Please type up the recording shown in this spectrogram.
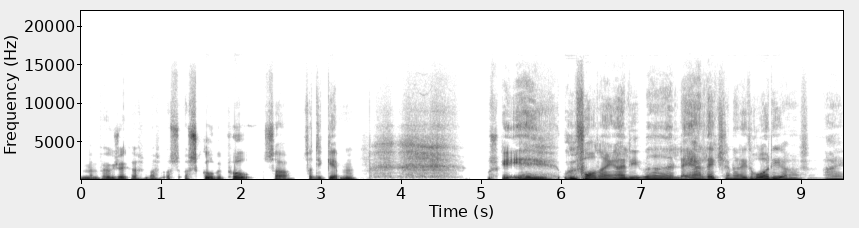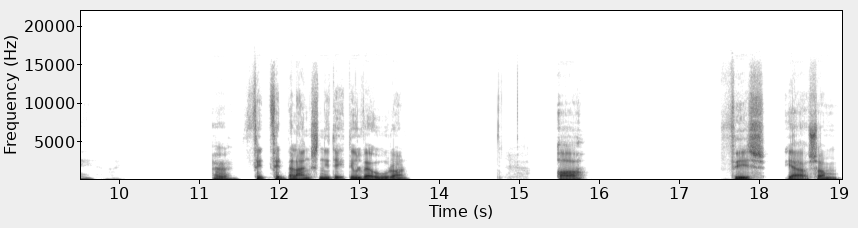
Man behøver jo ikke at, at, at, skubbe på, så, så de gennem måske udfordringer i livet lærer lektionerne lidt hurtigere. Nej, nej. Øh, find, find balancen i det. Det vil være otteren. Og hvis jeg som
